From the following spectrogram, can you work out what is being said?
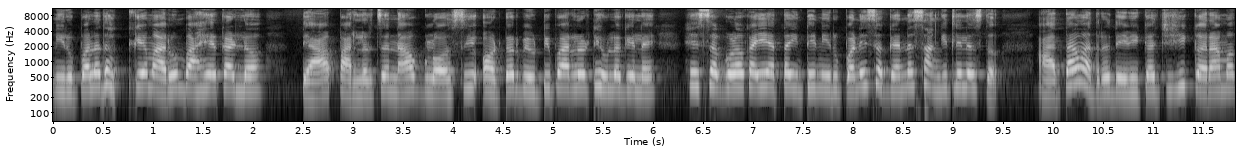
निरुपाला धक्के मारून बाहेर काढलं. त्या पार्लरचं नाव ग्लॉसी ऑटर ब्युटी पार्लर ठेवलं गेलं आहे हे सगळं काही आता इथे निरुपाने सगळ्यांना सांगितलेलं असतं. आता मात्र देविकाची ही करामत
